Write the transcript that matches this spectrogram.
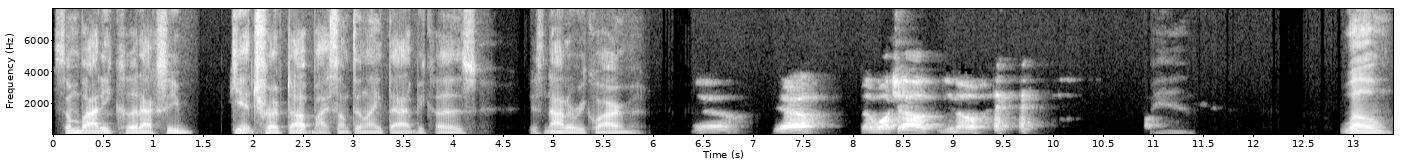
somebody could actually get tripped up by something like that because it's not a requirement. Yeah, yeah. Better watch out, you know. Man. Well,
